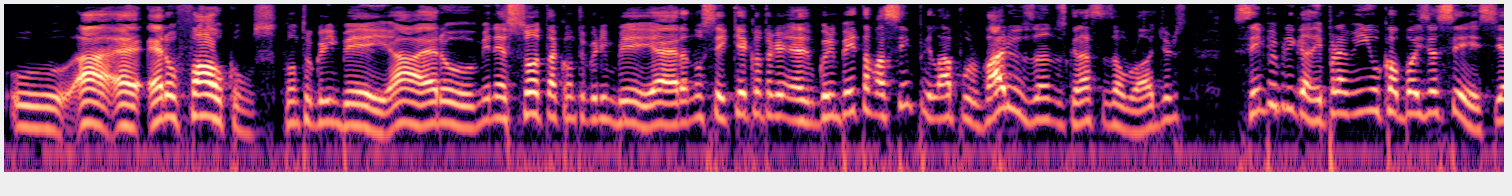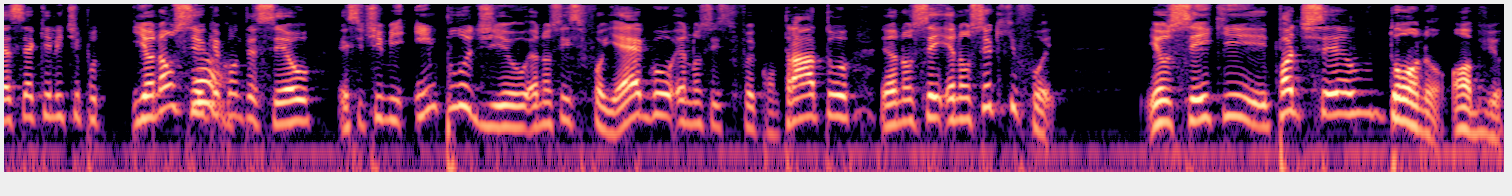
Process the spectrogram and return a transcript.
o, ah, é, era o Falcons contra o Green Bay, ah, era o Minnesota contra o Green Bay, ah, era não sei o que contra o Green Bay. O Green Bay tava sempre lá por vários anos, graças ao Rodgers, sempre brigando. E para mim o Cowboys ia ser esse, ia ser aquele tipo. E eu não sei o que aconteceu, esse time implodiu. Eu não sei se foi ego, eu não sei se foi contrato, eu não sei, eu não sei o que, que foi. Eu sei que pode ser o dono, óbvio.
